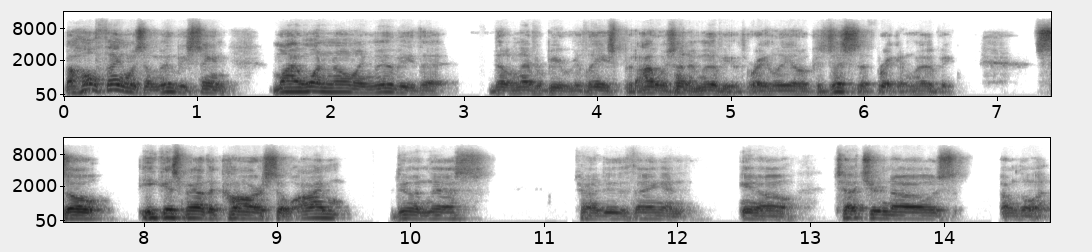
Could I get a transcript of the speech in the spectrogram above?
The whole thing was a movie scene. My one and only movie that that'll never be released, but I was in a movie with Ray Liotta because this is a freaking movie. So he gets me out of the car. So I'm doing this, trying to do the thing, and you know, touch your nose. I'm going,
